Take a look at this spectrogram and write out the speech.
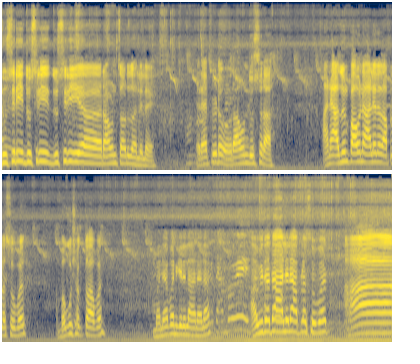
दुसरी दुसरी दुसरी राऊंड चालू झालेला आहे. रॅपिडो राऊंड दुसरा. आणि अजून पाहुणे आलेला आपल्यासोबत बघू शकतो आपण. मन्या पण गेलेला आणायला. अभि दादा आलेला आपल्यासोबत. हा.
